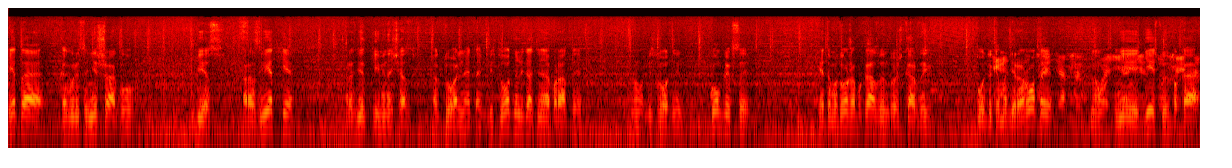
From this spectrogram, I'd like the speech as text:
Это, как говорится, не шагу без разведки. Разведки именно сейчас актуальны. Это беспилотные летательные аппараты, беспилотные комплексы. Это мы тоже показываем. То есть каждый, вплоть до командира роты, ну, вот, не действует, пока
